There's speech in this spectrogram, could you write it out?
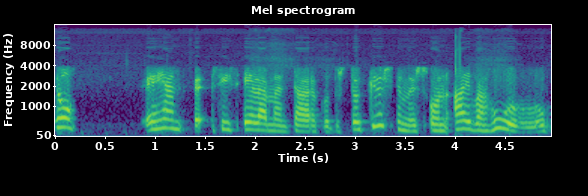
No, eihän siis elämän tarkoitus. Tuo kysymys on aivan hullu,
